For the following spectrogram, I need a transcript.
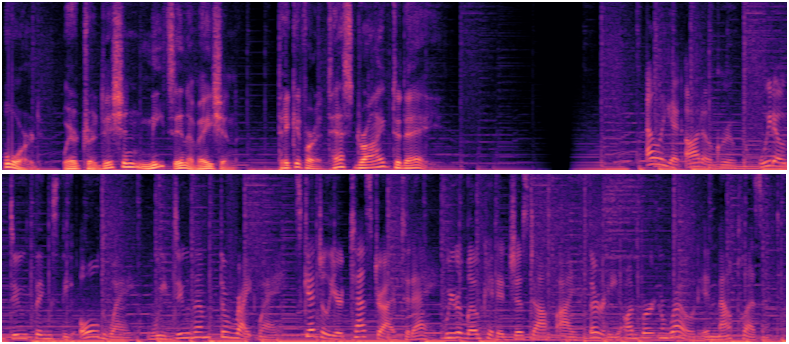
Ford, where tradition meets innovation. Take it for a test drive today. Elliott Auto Group. We don't do things the old way, we do them the right way. Schedule your test drive today. We're located just off I 30 on Burton Road in Mount Pleasant.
